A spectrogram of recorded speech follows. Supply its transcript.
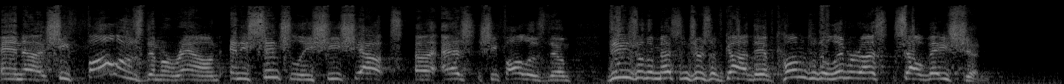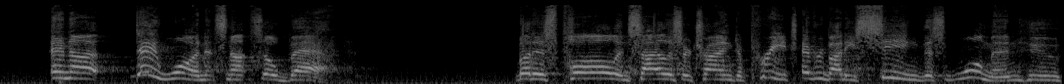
And uh, she follows them around, and essentially she shouts uh, as she follows them, These are the messengers of God. They have come to deliver us salvation. And uh, day one, it's not so bad. But as Paul and Silas are trying to preach, everybody's seeing this woman who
